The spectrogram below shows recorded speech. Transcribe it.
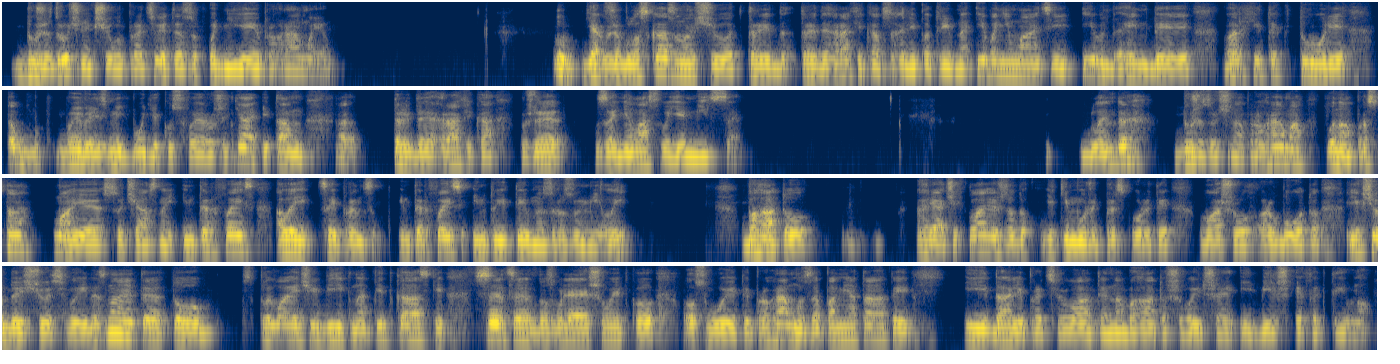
Дуже зручно, якщо ви працюєте з однією програмою. Ну, як вже було сказано, що 3D, 3D-графіка взагалі потрібна і в анімації, і в геймдеві, в архітектурі. То ви візьміть будь-яку сферу життя, і там е, 3D-графіка вже зайняла своє місце. Blender дуже зручна програма, вона проста, має сучасний інтерфейс, але цей інтерфейс інтуїтивно зрозумілий. Багато гарячих клавіш, які можуть прискорити вашу роботу. Якщо десь щось ви не знаєте, то спливаючи вікна, підказки, все це дозволяє швидко освоїти програму, запам'ятати і далі працювати набагато швидше і більш ефективно.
